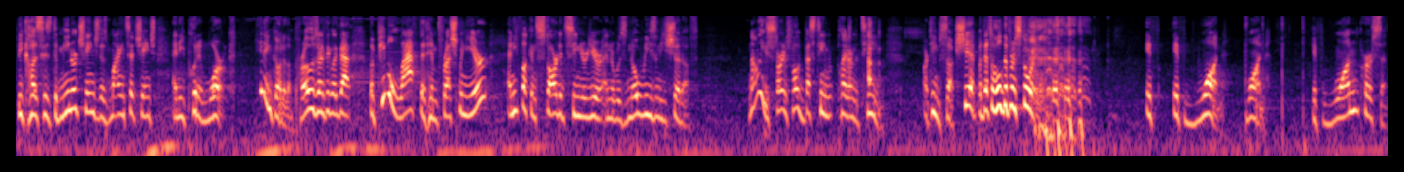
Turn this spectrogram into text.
because his demeanor changed, his mindset changed, and he put in work. He didn't go to the pros or anything like that, but people laughed at him freshman year, and he fucking started senior year, and there was no reason he should have. Not only he started, he was probably the best team player on the team. Our team sucks shit, but that's a whole different story. if if one one if one person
